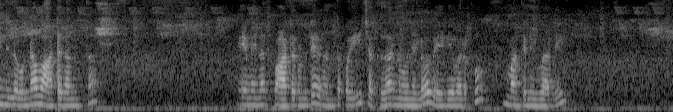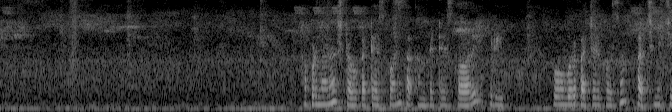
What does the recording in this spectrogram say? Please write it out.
ఇందులో ఉన్న వాటర్ అంతా ఏమైనా వాటర్ ఉంటే అదంతా పోయి చక్కగా నూనెలో వేగే వరకు మగ్గనివ్వాలి. అప్పుడు మనం స్టవ్ కట్టేసుకొని పక్కన పెట్టేసుకోవాలి. ఇప్పుడు ఈ గోంగూర పచ్చడి కోసం పచ్చిమిర్చి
